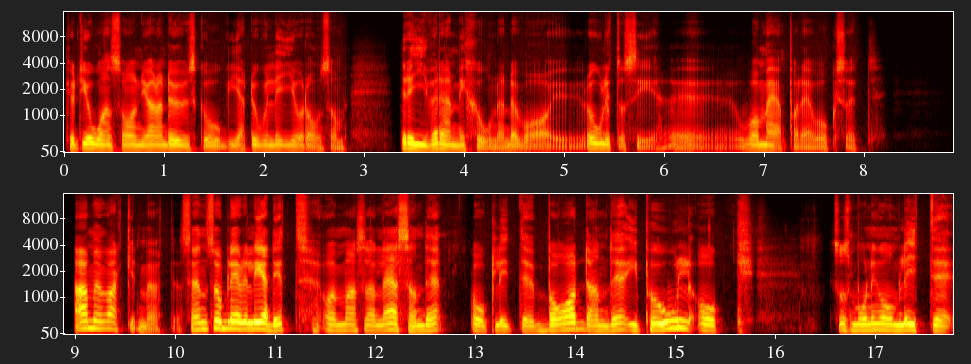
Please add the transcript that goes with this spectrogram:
Kurt Johansson, Göran Duveskog, Gert-Ove Li och de som driver den missionen. Det var roligt att se eh, och vara med på det. det var också ett ja, men vackert möte. Sen så blev det ledigt och en massa läsande och lite badande i pool och så småningom lite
